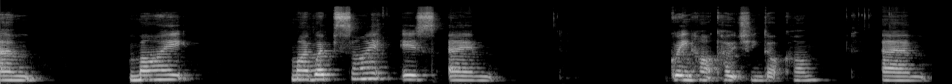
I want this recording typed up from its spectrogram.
Um, my my website is um, greenheartcoaching.com. Um,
